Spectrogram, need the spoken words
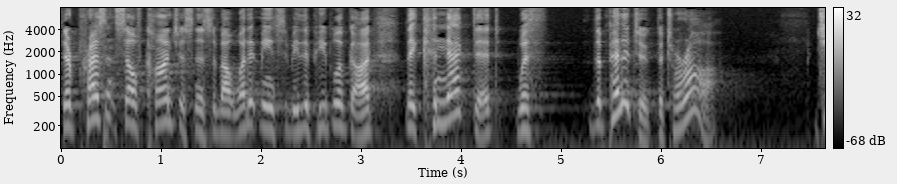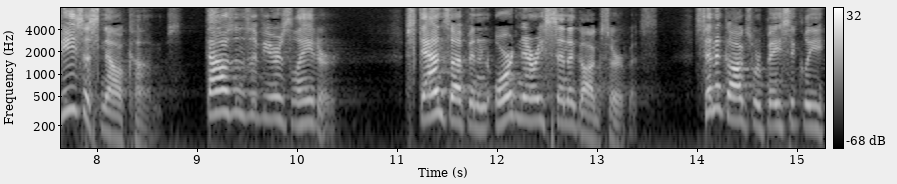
their present self consciousness about what it means to be the people of God, they connect it with the Pentateuch, the Torah. Jesus now comes, thousands of years later, stands up in an ordinary synagogue service. Synagogues were basically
